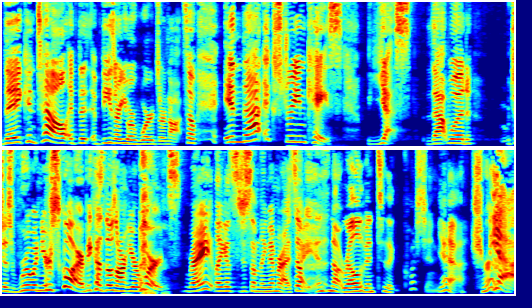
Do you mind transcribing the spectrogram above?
they can tell if the if these are your words or not so in that extreme case yes that would just ruin your score because those aren't your words, right? Like it's just something memorized. So right. and it's not relevant to the question. Yeah, sure. Yeah,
